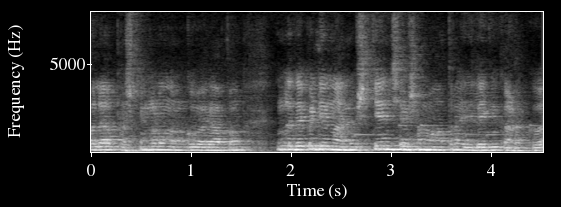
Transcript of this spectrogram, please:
പല പ്രശ്നങ്ങളും നമുക്ക് വരാം. അപ്പം നിങ്ങൾ ഇതേപ്പറ്റി ഒന്ന് അന്വേഷിച്ചതിന് ശേഷം മാത്രം ഇതിലേക്ക് കടക്കുക.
